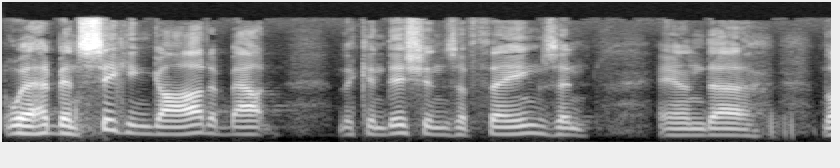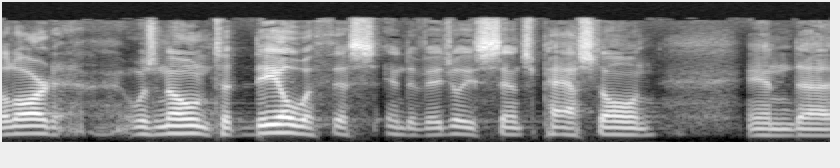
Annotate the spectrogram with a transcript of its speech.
well, had been seeking God about the conditions of things, and and uh, the Lord was known to deal with this individual. He's since passed on, and uh,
